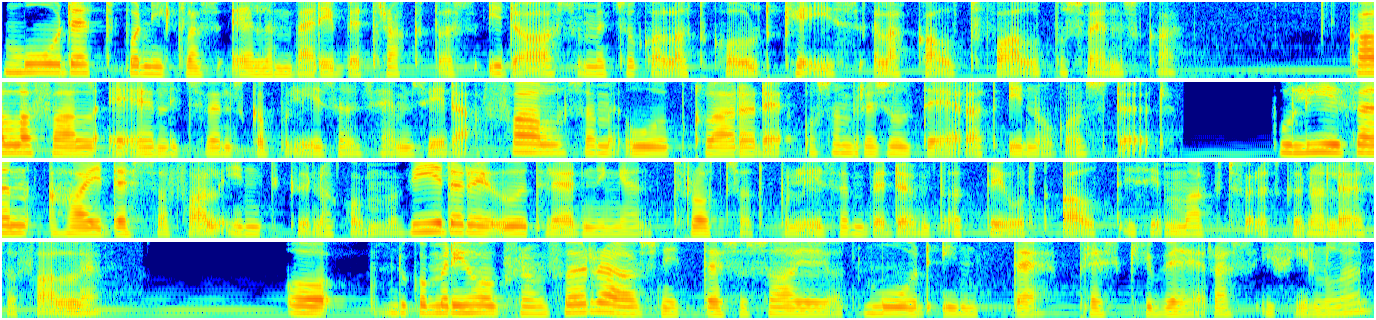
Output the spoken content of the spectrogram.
Mordet på Niklas Ellenberg betraktas idag som ett så kallat cold case eller kallt fall på svenska. Kalla fall är enligt svenska polisens hemsida fall som är ouppklarade och som resulterat i någons död. Polisen har i dessa fall inte kunnat komma vidare i utredningen trots att polisen bedömt att de gjort allt i sin makt för att kunna lösa fallet. Och om du kommer ihåg från förra avsnittet så sa jag ju att mord inte preskriberas i Finland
